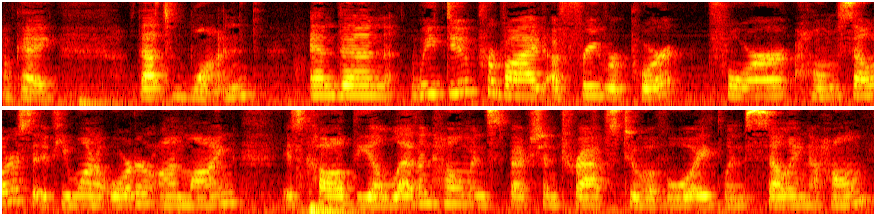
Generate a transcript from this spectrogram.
Okay, that's one, and then we do provide a free report for home sellers. If you want to order online, it's called the 11 Home Inspection Traps to Avoid When Selling a Home.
